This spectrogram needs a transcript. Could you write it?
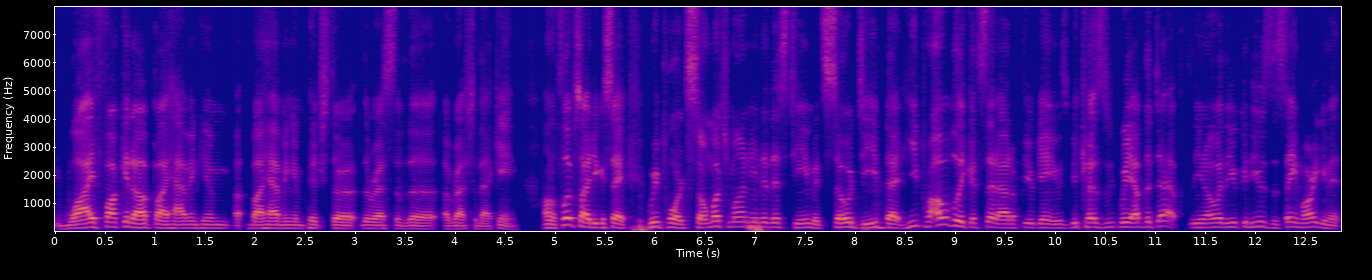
Why fuck it up by having him by having him pitch the, the rest of the rest of that game? On the flip side, you could say we poured so much money into this team; it's so deep that he probably could sit out a few games because we have the depth. You know, you could use the same argument.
